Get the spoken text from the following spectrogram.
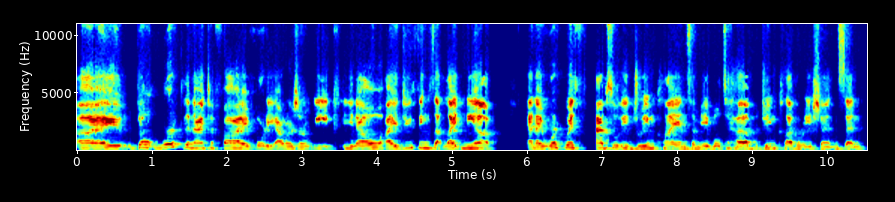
I don't work the nine to five, 40 hours a week. You know, I do things that light me up and I work with absolutely dream clients. I'm able to have dream collaborations, and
